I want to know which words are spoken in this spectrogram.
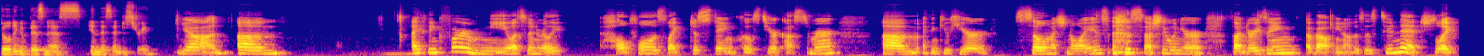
building a business in this industry. Yeah. Um I think for me what's been really helpful is like just staying close to your customer. Um I think you hear so much noise, especially when you're fundraising about, you know, this is too niche. Like,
